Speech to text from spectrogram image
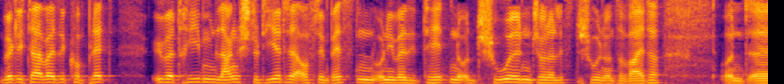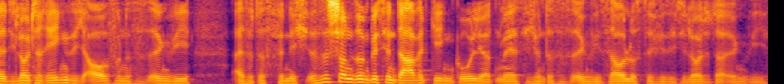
wirklich teilweise komplett übertrieben lang Studierte auf den besten Universitäten und Schulen, Journalistenschulen und so weiter. Und äh, die Leute regen sich auf und es ist irgendwie, also das finde ich, es ist schon so ein bisschen David gegen Goliath mäßig und das ist irgendwie saulustig, wie sich die Leute da irgendwie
